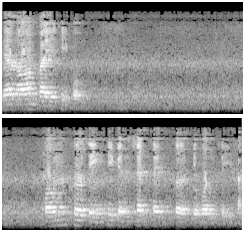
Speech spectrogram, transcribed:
แล้วน้อมไปที่ผม ผมคือสิ่งที่เป็นเส้นเส้นเกิดอยู่บนศีรษะ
